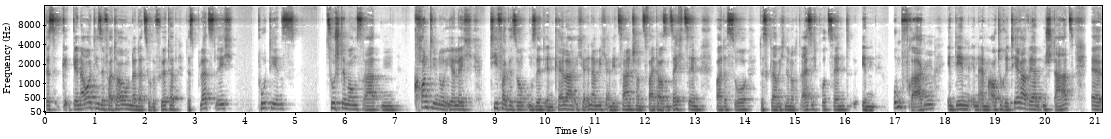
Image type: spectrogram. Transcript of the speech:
dass genau diese Verteuerung dann dazu geführt hat, dass plötzlich Putins Zustimmungsraten kontinuierlich tiefer gesunken sind in Keller. Ich erinnere mich an die Zahlen schon 2016 war das so, dass glaube ich nur noch 30 Prozent in Umfragen, in denen in einem autoritärer werdenden Staat äh,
